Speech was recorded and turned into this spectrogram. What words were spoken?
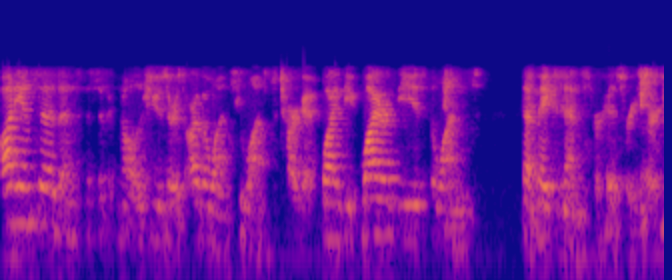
audiences and specific knowledge users are the ones he wants to target. Why the why are these the ones that make sense for his research?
